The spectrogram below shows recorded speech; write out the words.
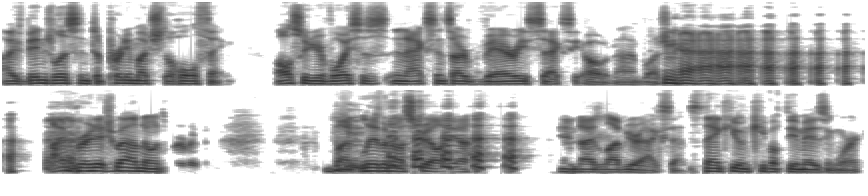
I've binge listened to pretty much the whole thing. Also, your voices and accents are very sexy. Oh, no, I'm blushing. I'm British. Well, no one's perfect, but live in Australia, and I love your accents. Thank you, and keep up the amazing work.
